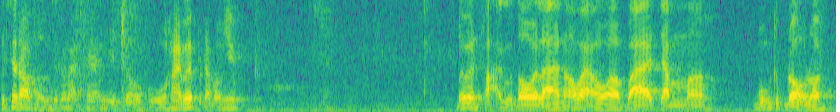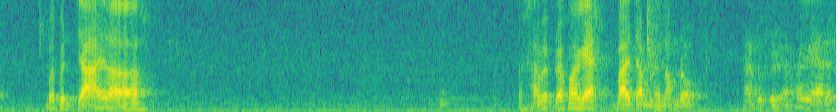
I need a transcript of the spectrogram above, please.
Tôi sẽ đo thử cho các bạn xem nhiệt độ của hai bếp là bao nhiêu bếp bên phải của tôi là nó vào ờ, 340 ờ, độ rồi. Bếp bên trái là hai bếp đã khóa ga 305 độ. Hai bếp đã khóa ga đây.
